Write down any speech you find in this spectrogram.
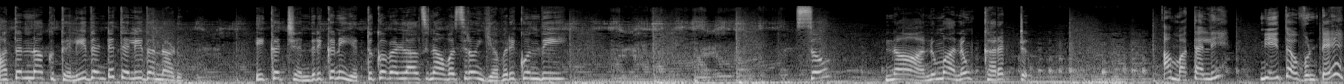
అతను నాకు తెలియదంటే తెలియదన్నాడు. ఇక చంద్రికని ఎత్తుకు వెళ్ళాల్సిన అవసరం ఎవరికుంది? సో నా అనుమానం కరెక్ట్. అమ్మ తల్లి నీతో ఉంటే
